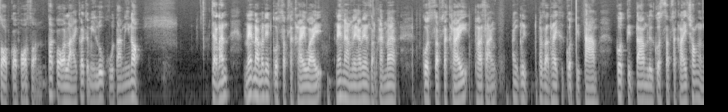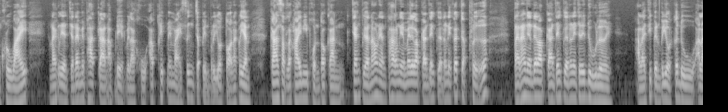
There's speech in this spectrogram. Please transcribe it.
สอบกพสอนภาคออนไลน์ก็จะมีรูปครูตามนี้เนาะ จากนั้นแนะนำนักเรียนกด subscribe ไว้ แนะนำเลยครับเรียนสำคัญมาก กด subscribe ภาษาอังกฤษภาษาไทยคือกดติดตาม กดติดตามหรือกด subscribe ช่องของครูไว้ นักเรียนจะได้ไม่พลาดการอัปเดตเวลาครูอัพคลิปใหม่ๆซึ่งจะเป็นประโยชน์ต่อนักเรียน การ subscribe มีผลต่อการแจ้งเตือนนักเรียนถ้านักเรียนไม่ได้รับการแจ้งเตือนนักเรียนก็จะเผลอ แต่นักเรียนได้รับการแจ้งเตือนนักเรียนจะได้ดูเลย อะไรที่เป็นประโยชน์ก็ดูอะไร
